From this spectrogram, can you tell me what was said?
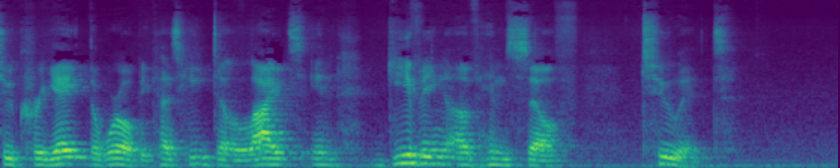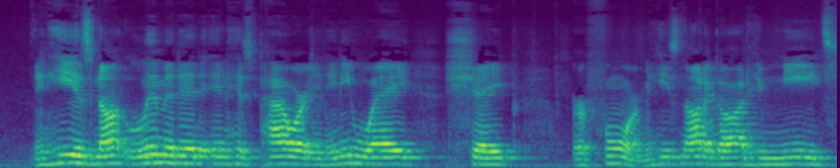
to create the world because he delights in giving of himself to it. And he is not limited in his power in any way, shape, or form. He's not a God who needs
